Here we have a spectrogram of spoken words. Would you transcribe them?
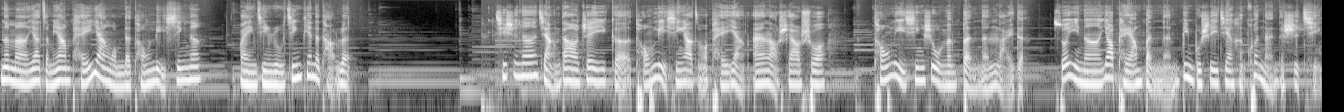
那么要怎么样培养我们的同理心呢？欢迎进入今天的讨论。其实呢，讲到这一个同理心要怎么培养，安安老师要说，同理心是我们本能来的，所以呢，要培养本能，并不是一件很困难的事情。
